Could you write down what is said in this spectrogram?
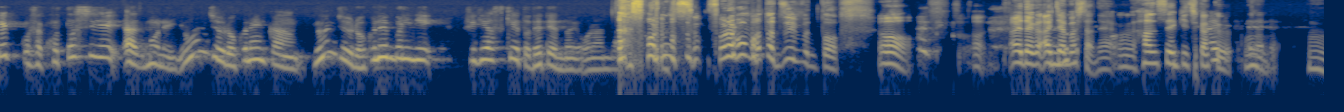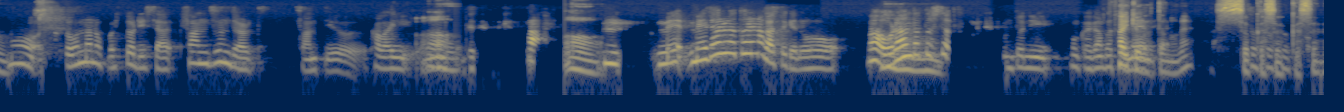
結構さ今年あもうね46年間46年ぶりにフィギュアスケート出てんのよオランダ それもす、それもまた随分と、うん、あ間が空いちゃいましたね。うん、半世紀近く。うん、うん、もうちょっと女の子一人さ、ファン・ズンダルさんっていう可愛い女の子出てうん、メメダルは取れなかったけど、まあ、うんオランダとしては本当に今回頑張ったね。快挙だったのね。そっかそっかそっ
